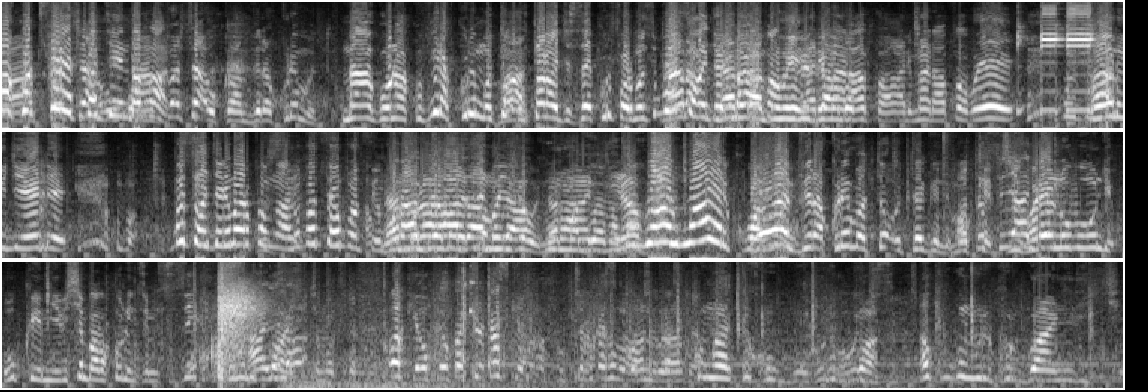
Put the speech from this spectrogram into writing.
wakwakisere tukagenda wamfasha ukamvira kuri moto ntago nakuvira kuri moto utarageze kuri farumasi bose wanjye arimo arapfa we arimo arapfa we mwana ugende bose wanjye arimo arapfa mwana ubose mbose narambuye amagambo yawe narambuye amagambo wantwaye ari kuwa wamvira kuri moto utega indi moto si yanjye n'ubundi ukwimye ibishyimbo abakurinze imisozi moto okay okay okay kasike kasike abantu kasike mwate kugurwa akubwo muri kurwanira iki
